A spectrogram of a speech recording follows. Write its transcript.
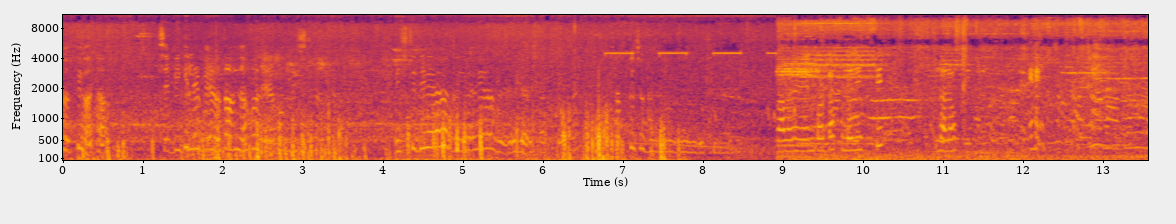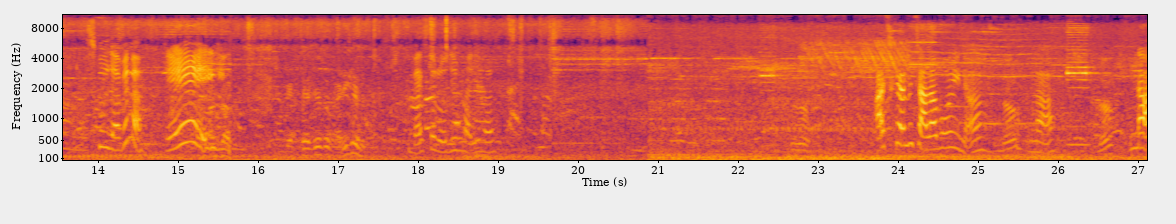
সত্যি কথা। সে বিকেলে বেরোতাম যখন এরকম বৃষ্টি হতো। বৃষ্টি দিনে না ধীরে ধীরে বেড়ে যায় সব কিছু বাবার রেনকোটটা খুলে দিচ্ছি। দাঁড়াও স্কুল যাবে না? এই! ব্যাগ তো রোজই ভারী হয়। আজকে আমি চালাবোই না। না। না।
